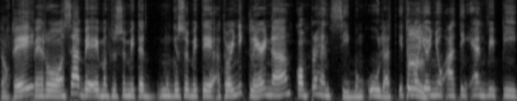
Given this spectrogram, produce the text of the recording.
okay? Pero ang sabi ay magsusumite, magsusumite Attorney Claire ng komprehensibong ulat. Ito Mm. ngayon yung ating NBP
